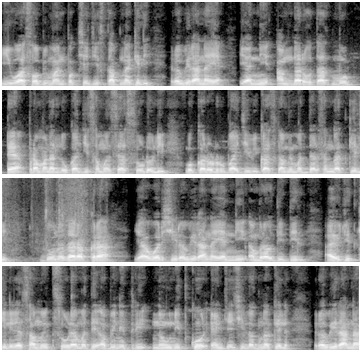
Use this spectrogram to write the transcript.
युवा स्वाभिमान पक्षाची स्थापना केली. रवी राणा या यांनी आमदार होताच मोठ्या प्रमाणात लोकांची समस्या सोडवली व करोड रुपयाची विकासकामे मतदारसंघात केली. दोन हजार अकरा यावर्षी रवी राणा यांनी अमरावतीतील आयोजित केलेल्या सामूहिक सोहळ्यामध्ये अभिनेत्री नवनीत कौर यांच्याशी लग्न केलं. रवी राणा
